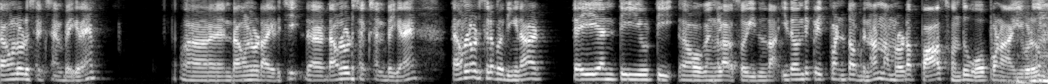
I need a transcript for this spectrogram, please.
டவுன்லோட் செக்ஷன் போய்க்கிறேன் டவுன்லோட் ஆயிடுச்சு. டவுன்லோட் செக்ஷன் போய்க்கிறேன் டவுன்லோட்ஸில் பார்த்தீங்கன்னா டிஎன்டியூடி ஓகேங்களா? ஸோ இதுதான். இதை வந்து கிளிக் பண்ணிட்டோம் அப்படின்னா நம்மளோட பாஸ் வந்து ஓப்பன் ஆகிவிடும்.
